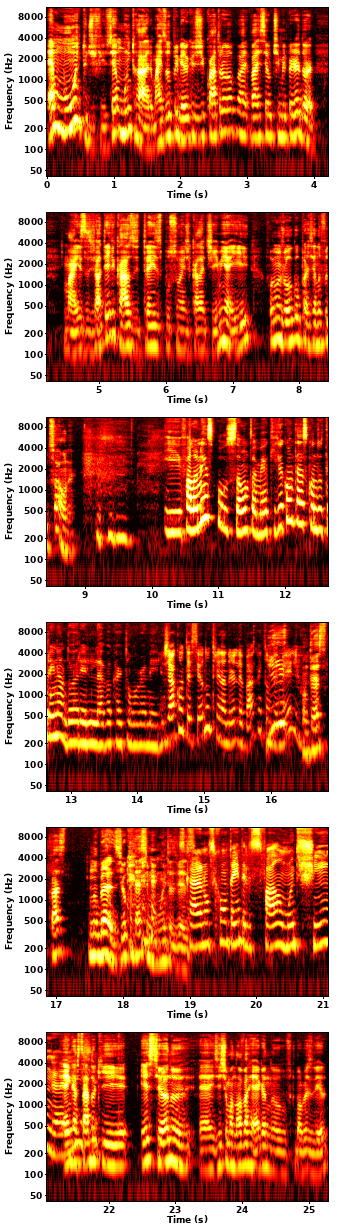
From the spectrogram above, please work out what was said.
é muito difícil, é muito raro. Mas o primeiro que atingir quatro vai, vai ser o time perdedor. Mas já teve casos de três expulsões de cada time, e aí foi um jogo parecendo futsal, né? e falando em expulsão também, o que, que acontece quando o treinador ele leva cartão vermelho? Já aconteceu de um treinador levar cartão Ih, vermelho? acontece quase. No Brasil acontece muitas Os vezes. caras não se contentam, eles falam muito, xinga. É engraçado que esse ano é, existe uma nova regra no futebol brasileiro.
